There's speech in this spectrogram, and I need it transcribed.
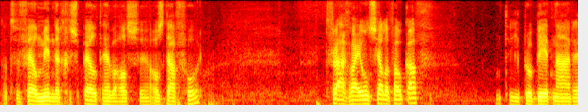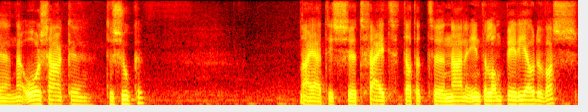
dat we veel minder gespeeld hebben als, uh, als daarvoor. Dat vragen wij onszelf ook af. Want je probeert naar, naar oorzaken te zoeken. Nou ja, het is het feit dat het uh, na een interlandperiode was.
